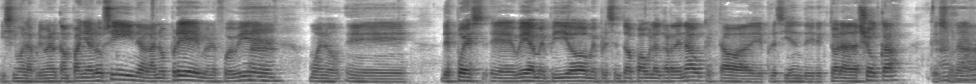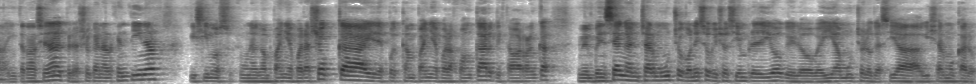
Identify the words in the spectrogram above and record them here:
Hicimos la primera campaña de la usina, ganó premio, le fue bien. Hmm. Bueno, eh, después Bea me pidió, me presentó a Paula Cardenau, que estaba de presidente directora de Ayoka, que es una internacional, pero Ayoka en Argentina hicimos una campaña para Yoka y después campaña para Juan Car, que estaba arrancando. Y me empecé a enganchar mucho con eso que yo siempre digo que lo veía mucho lo que hacía Guillermo Caro.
